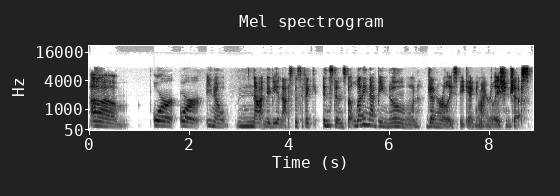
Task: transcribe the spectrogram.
um, or or you know, not maybe in that specific instance, but letting that be known, generally speaking, in my relationships,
